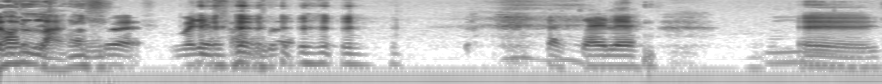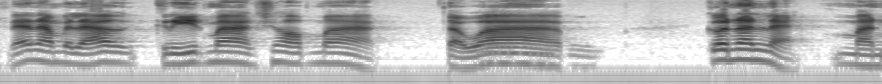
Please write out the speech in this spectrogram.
ย้อนหลังไม่ได้ฟังด้วยไม่ได้ฟังด้วยจัดใจเลย เออ แนะนำไปแล้วกรี๊ดมากชอบมาก แต่ว่าอืมก็นั่นแหละ มัน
